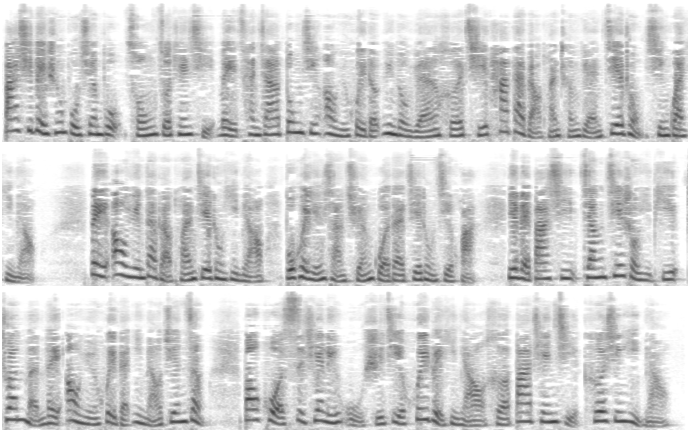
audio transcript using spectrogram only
巴西卫生部宣布从昨天起为参加东京奥运会的运动员和其他代表团成员接种新冠疫苗。被奥运代表团接种疫苗不会影响全国的接种计划因为巴西将接受一批专门为奥运会的疫苗捐赠包括四千零五十剂辉瑞疫苗和八千剂科兴疫苗。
